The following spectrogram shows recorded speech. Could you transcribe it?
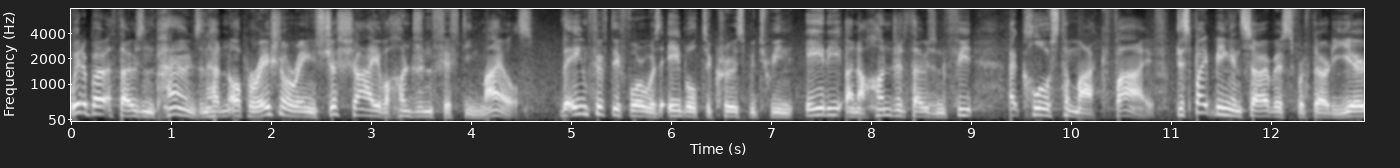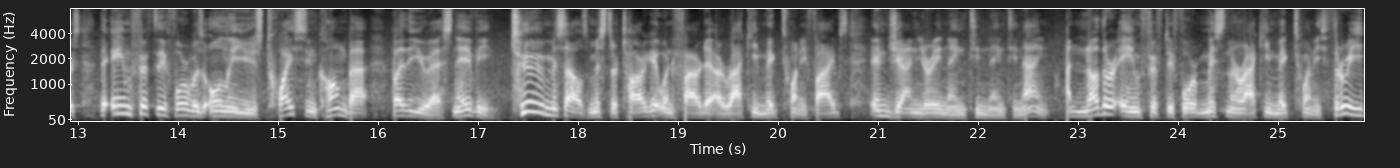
weighed about 1,000 pounds and had an operational range just shy of 115 miles. The AIM-54 was able to cruise between 80 and 100,000 feet at close to Mach 5. Despite being in service for 30 years, the AIM-54 was only used twice in combat by the US Navy. Two missiles missed their target when fired at Iraqi MiG-25s in January 1999. Another AIM-54 missed an Iraqi MiG-23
